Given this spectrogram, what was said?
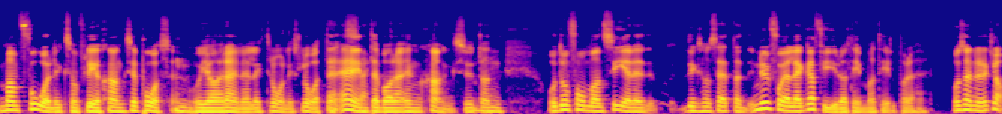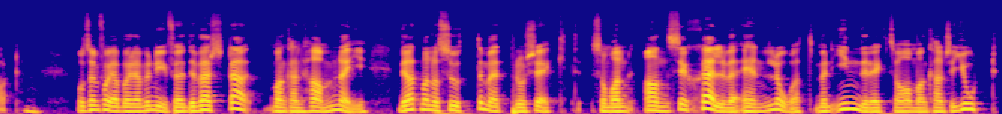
man får liksom fler chanser på sig Mm. att göra en elektronisk låt. Det är Exakt. inte bara en chans. Utan, och då får man se det, liksom sätta, nu får jag lägga fyra timmar till på det här. Och sen är det klart. Mm. Och sen får jag börja med ny. För det värsta man kan hamna i, det är att man har suttit med ett projekt som man anser själv är en låt, men indirekt så har man kanske gjort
